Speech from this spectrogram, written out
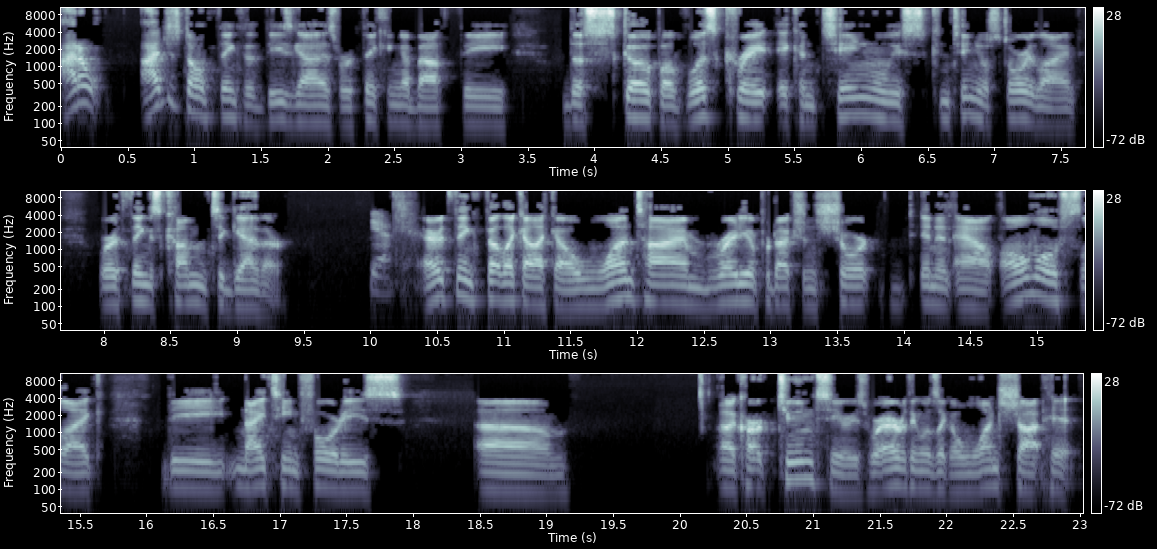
I don't I just don't think that these guys were thinking about the the scope of let's create a continually continual storyline where things come together. Yeah. Everything felt like a, like a one time radio production short in and out, almost like the 1940s um, a cartoon series where everything was like a one shot hit.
